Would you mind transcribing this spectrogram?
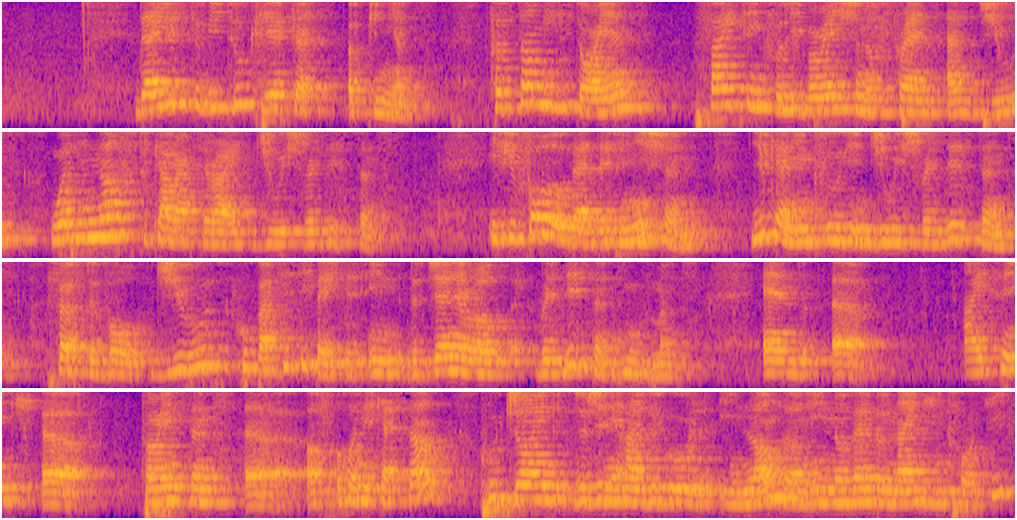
There used to be two clear cut opinions. For some historians, fighting for liberation of France as Jews was enough to characterize Jewish resistance. If you follow that definition, you can include in Jewish resistance, first of all, Jews who participated in the general resistance movement. And uh, I think, uh, for instance, uh, of René Cassin, who joined the Général de Gaulle in London in November 1940.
